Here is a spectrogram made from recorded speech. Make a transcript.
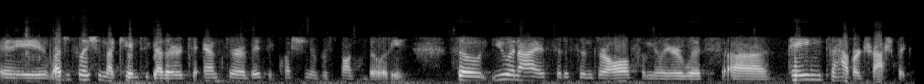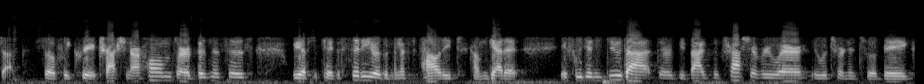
a legislation that came together to answer a basic question of responsibility. So you and I, as citizens, are all familiar with uh, paying to have our trash picked up. So if we create trash in our homes or our businesses, we have to pay the city or the municipality to come get it. If we didn't do that, there would be bags of trash everywhere. It would turn into a big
